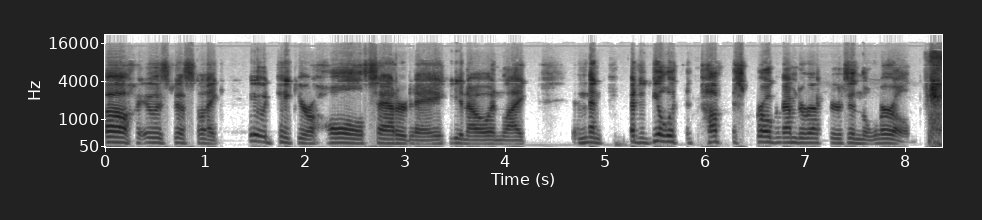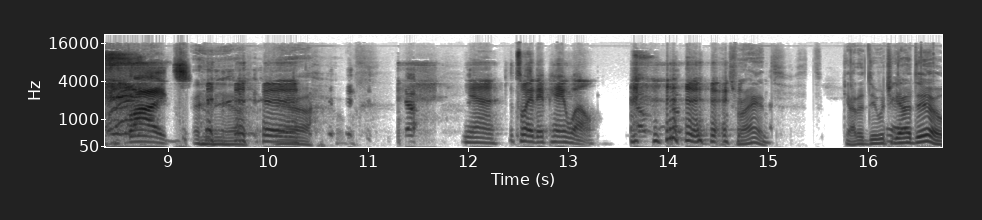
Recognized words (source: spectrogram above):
oh, it was just like it would take your whole Saturday, you know, and like, and then you had to deal with the toughest program directors in the world. Brides. yeah. Yeah. Yeah, that's why they pay well. That's right. Got to do what you got to do.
